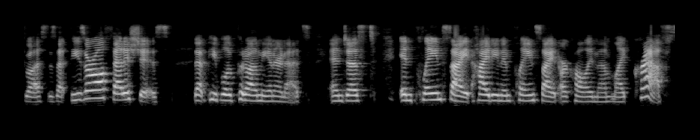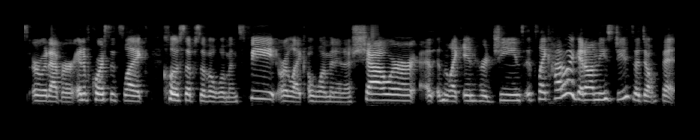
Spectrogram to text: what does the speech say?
to us is that these are all fetishes that people have put on the internet and just in plain sight, hiding in plain sight, are calling them like crafts or whatever. And of course, it's like close ups of a woman's feet or like a woman in a shower like in her jeans. It's like, how do I get on these jeans that don't fit?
